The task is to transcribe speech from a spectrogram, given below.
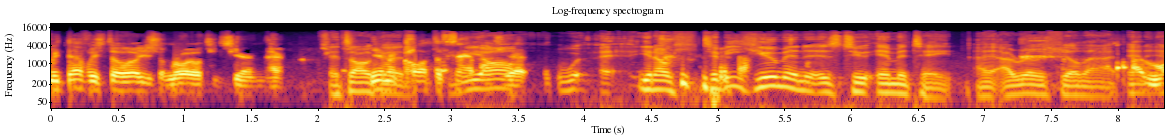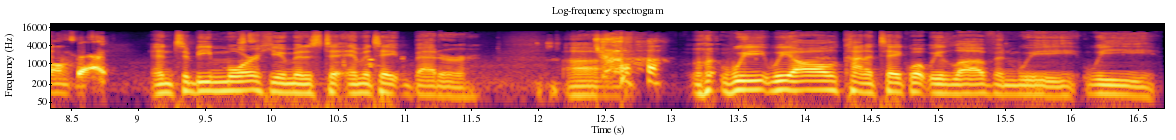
we definitely still owe you some royalties here and there. It's all You good. haven't caught the samples all- yet. w- uh, you know, to be human is to imitate. I, I really feel that. I love that. and to be more human is to imitate better. Uh, we we all kind of take what we love and we we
